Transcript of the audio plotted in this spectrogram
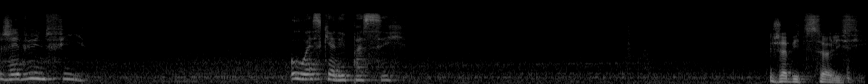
J'ai vu une fille. Où est-ce qu'elle est passée? J'habite seul ici.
